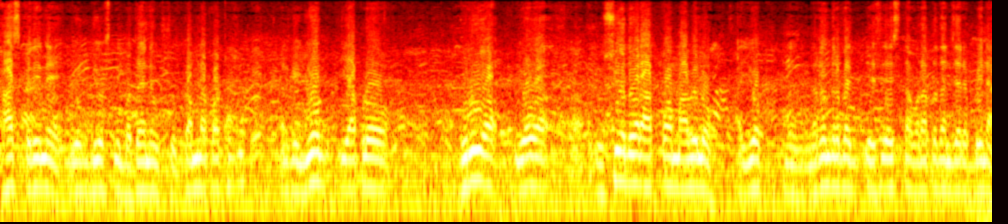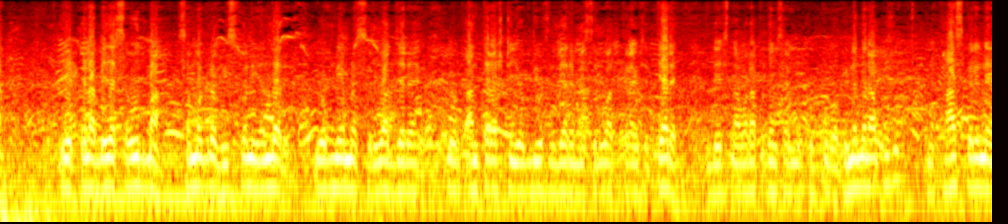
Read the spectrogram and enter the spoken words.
ખાસ કરીને યોગ દિવસની બધાને હું શુભકામના પાઠવું છું. કારણ કે યોગ એ આપણો ગુરુ, યોગ ઋષિઓ દ્વારા આપવામાં આવેલો આ યોગ. નરેન્દ્રભાઈ દેશના વડાપ્રધાન જ્યારે બન્યા એ પહેલાં બે હજાર ચૌદમાં સમગ્ર વિશ્વની અંદર યોગની અમે શરૂઆત જ્યારે યોગ આંતરરાષ્ટ્રીય યોગ દિવસની જ્યારે અમે શરૂઆત કરાવી છે, ત્યારે દેશના વડાપ્રધાન સાહેબને ખૂબ ખૂબ અભિનંદન આપું છું અને ખાસ કરીને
